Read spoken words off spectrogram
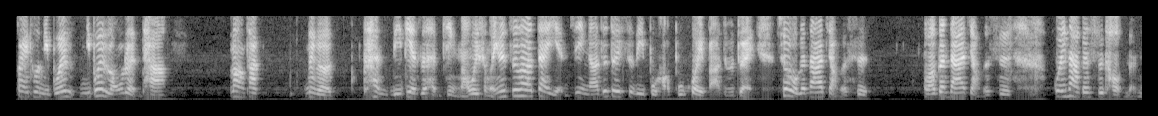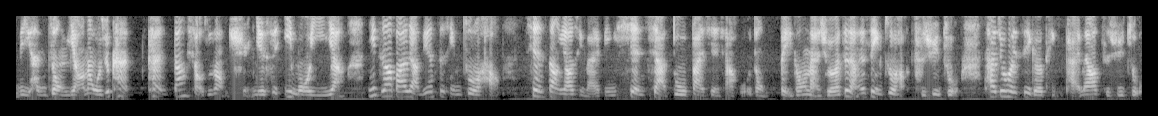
拜托你不会你不会容忍他，让他那个。看离电视很近嘛？为什么？因为之后要戴眼镜啊，这对视力不好，不会吧？对不对？所以我跟大家讲的是，我要跟大家讲的是，归纳跟思考能力很重要。那我就看。看当小组长群也是一模一样，你只要把两件事情做好，线上邀请来宾，线下多办线下活动，北中南学这两件事情做好，持续做，它就会是一个品牌，那要持续做。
